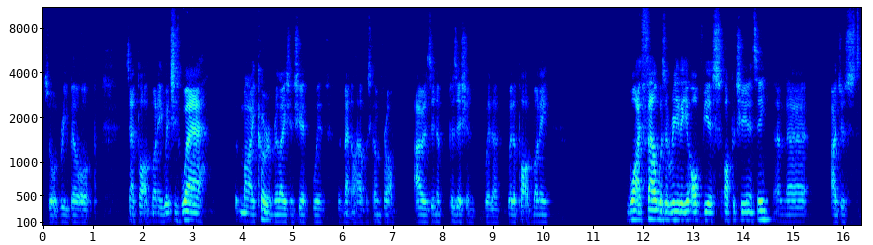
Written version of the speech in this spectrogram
sort of rebuilt up said pot of money which is where my current relationship with, with mental health has come from. I was in a position with a with a pot of money what I felt was a really obvious opportunity, and uh, I just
